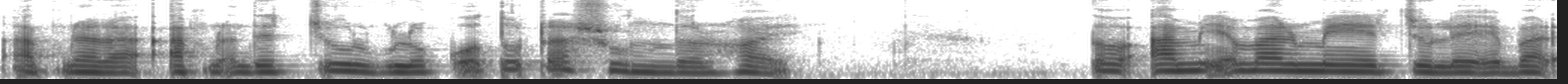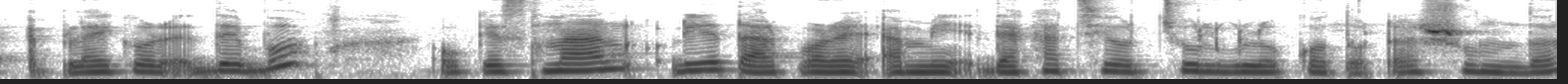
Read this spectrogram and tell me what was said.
আপনারা, আপনাদের চুলগুলো কতটা সুন্দর হয়। তো আমি আমার মেয়ের চুলে এবার অ্যাপ্লাই করে দেব। ওকে স্নান করিয়ে তারপরে আমি দেখাচ্ছি ওর চুলগুলো কতটা সুন্দর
